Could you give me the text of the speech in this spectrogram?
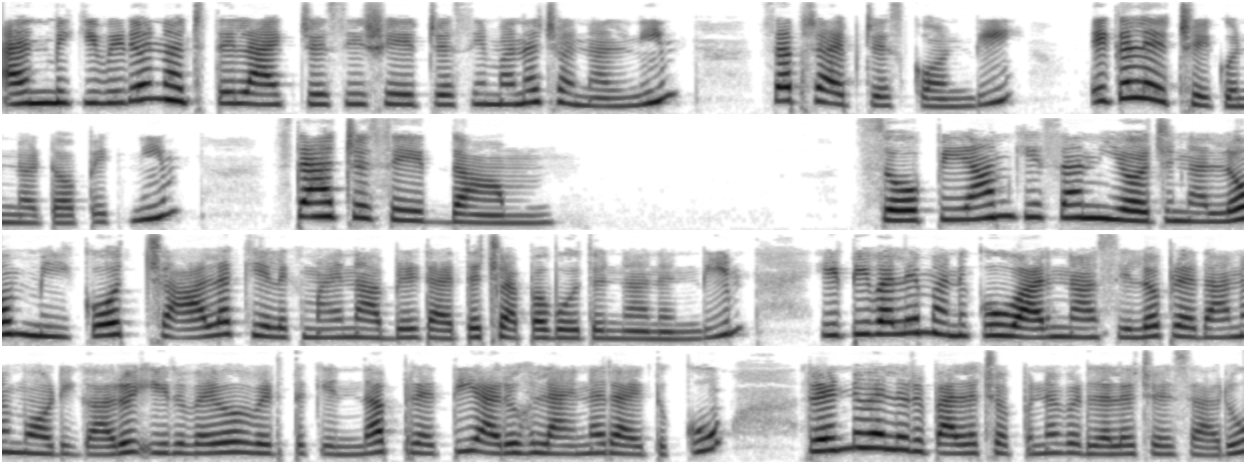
అండ్ మీకు ఈ వీడియో నచ్చితే లైక్ చేసి షేర్ చేసి మన ఛానల్ని సబ్స్క్రైబ్ చేసుకోండి. ఇక లేట్ చేయకుండా టాపిక్ని స్టార్ట్ చేసేద్దాం. సో పిఎం కిసాన్ యోజనలో మీకు చాలా కీలకమైన అప్డేట్ అయితే చెప్పబోతున్నానండి. ఇటీవలే మనకు వారణాసిలో ప్రధాని మోడీ గారు ఇరవైవ విడత కింద ప్రతి అర్హులైన రైతుకు రెండు వేల రూపాయల చొప్పున విడుదల చేశారు.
